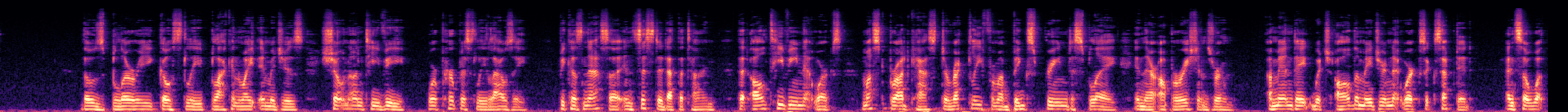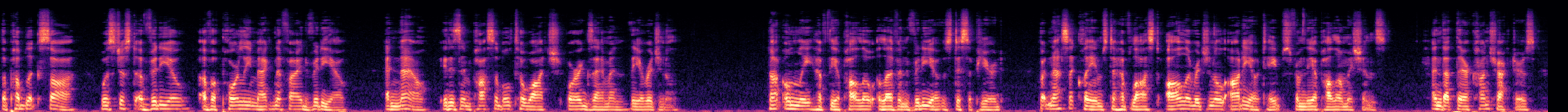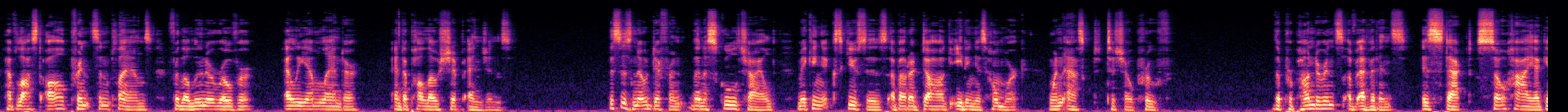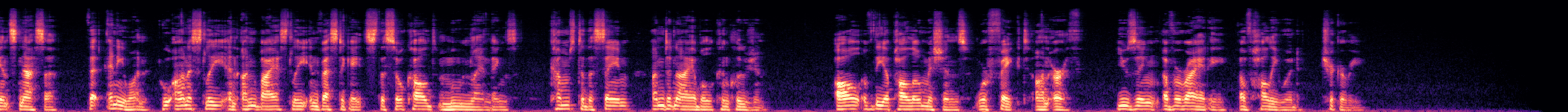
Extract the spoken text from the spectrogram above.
Those blurry, ghostly, black and white images shown on TV were purposely lousy, because NASA insisted at the time that all TV networks must broadcast directly from a big screen display in their operations room, a mandate which all the major networks accepted, and so what the public saw was just a video of a poorly magnified video, and now it is impossible to watch or examine the original. Not only have the Apollo 11 videos disappeared, but NASA claims to have lost all original audio tapes from the Apollo missions, and that their contractors have lost all prints and plans for the lunar rover, LEM lander, and Apollo ship engines. This is no different than a school child making excuses about a dog eating his homework when asked to show proof. The preponderance of evidence is stacked so high against NASA that anyone who honestly and unbiasedly investigates the so called moon landings comes to the same undeniable conclusion. All of the Apollo missions were faked on Earth using a variety of Hollywood trickery.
